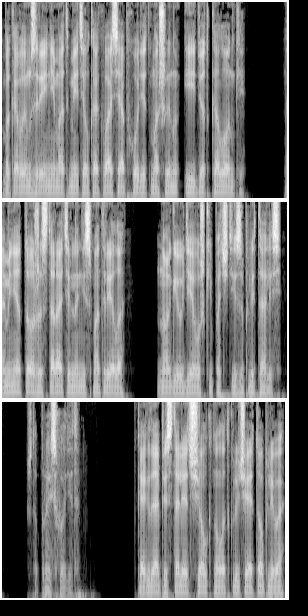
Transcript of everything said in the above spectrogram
Боковым зрением отметил, как Вася обходит машину и идет к колонке. На меня тоже старательно не смотрела, Ноги у девушки почти заплетались. Что происходит? Когда пистолет щелкнул, отключая топливо,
